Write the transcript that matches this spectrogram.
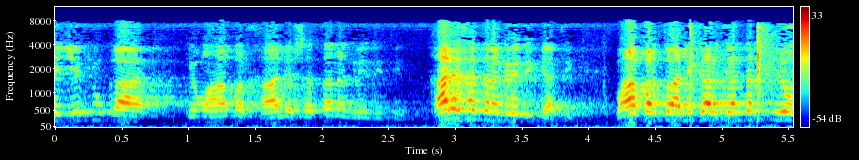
نے یہ کیوں کہا کہ وہاں پر خالصتاً انگریزی تھی؟ خالصتاً انگریزی کیا تھی؟ وہاں پر تو علی گڑھ کے اندر جو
